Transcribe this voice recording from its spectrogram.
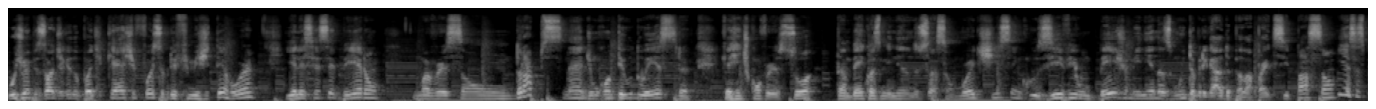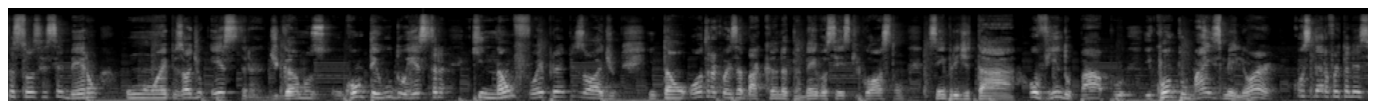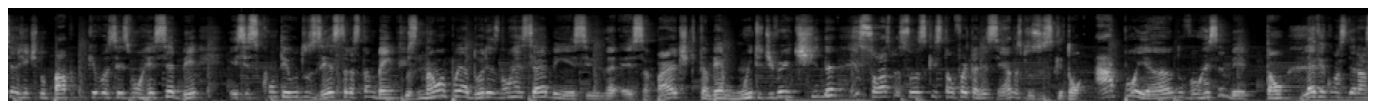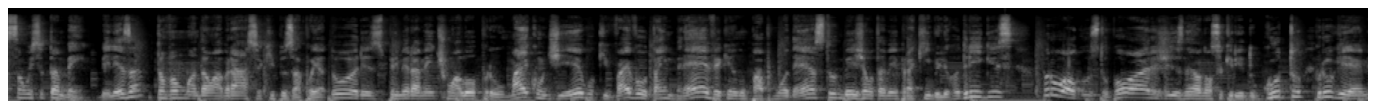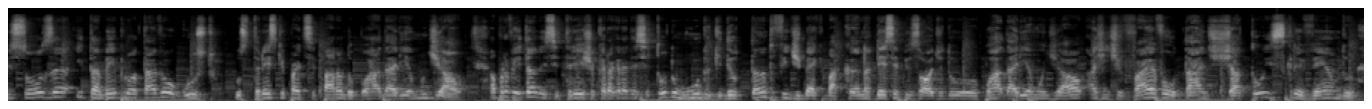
O último episódio aqui do podcast foi sobre filmes de terror e eles receberam uma versão drops, né, de um conteúdo extra que a gente conversou também com as meninas do Estação Mortiça. Inclusive, um beijo, meninas, muito obrigado pela participação. E essas pessoas receberam um episódio extra, digamos, um conteúdo extra que não foi pro episódio. Então, outra coisa bacana também, vocês que gostam sempre de estar tá ouvindo o papo, e quanto mais melhor, considera fortalecer a gente no papo porque vocês vão receber esses conteúdos extras também. Os não apoiadores não recebem esse, essa parte que também é muito divertida e só as pessoas que estão fortalecendo, as pessoas que estão apoiando vão receber. Então, leve em consideração isso também, beleza? Então vamos mandar um abraço aqui pros apoiadores. Primeiramente um alô pro Maicon Diego, que vai voltar em breve aqui no Papo Modesto. Um beijão também para Kimberly Rodrigues, pro Augusto Borges, né, o nosso querido Guto, pro Guilherme Souza e também pro Otávio Augusto, used os três que participaram do Porradaria Mundial. Aproveitando esse trecho, eu quero agradecer todo mundo que deu tanto feedback bacana desse episódio do Porradaria Mundial. A gente vai voltar, já tô escrevendo uh,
